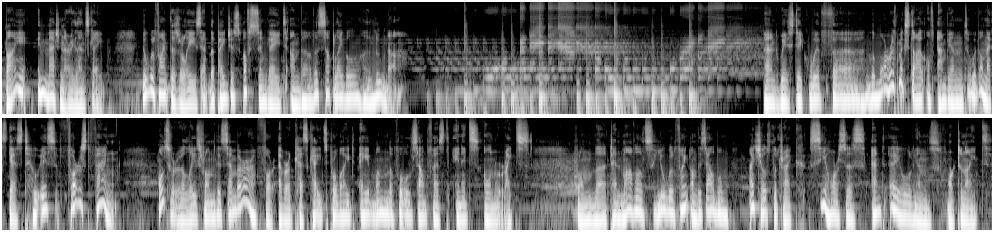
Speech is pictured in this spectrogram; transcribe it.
by Imaginary Landscape. You will find this release at the pages of Syngate under the sublabel Luna. And we stick with uh, the more rhythmic style of ambient with our next guest, who is Forrest Fang. Also released from December, Forever Cascades provide a wonderful soundfest in its own rights. From the 10 marvels you will find on this album, I chose the track Seahorses and Aeolians for tonight.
